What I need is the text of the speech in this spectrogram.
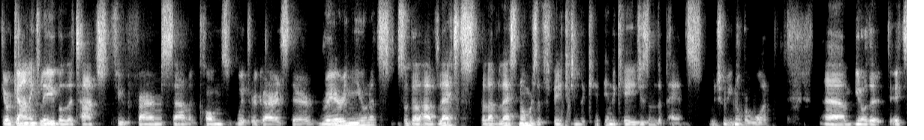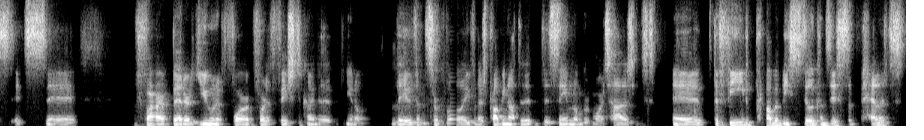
the organic label attached to farm salmon comes with regards their rearing units, so they'll have less they'll have less numbers of fish in the in the cages and the pens, which would be number one. Um, you know that it's it's uh, far better unit for for the fish to kind of you know live and survive, and there's probably not the, the same number of mortalities. Uh, the feed probably still consists of pellets,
